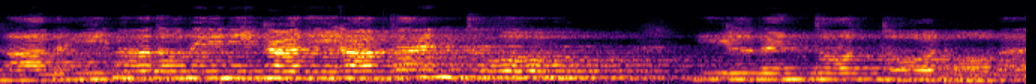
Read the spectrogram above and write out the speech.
La prima domenica di Avvento, il 28 novembre.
